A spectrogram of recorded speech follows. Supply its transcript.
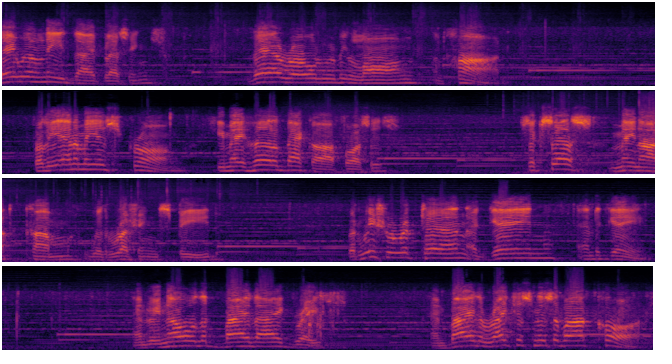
they will need thy blessings. Their road will be long and hard. For the enemy is strong. He may hurl back our forces. Success may not come with rushing speed, but we shall return again and again. And we know that by thy grace and by the righteousness of our cause,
